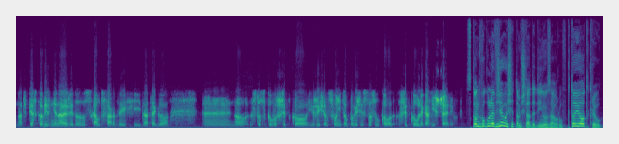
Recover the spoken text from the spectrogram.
Znaczy piaskowiec nie należy do skał twardych i dlatego e, no, stosunkowo szybko, jeżeli się odsłoni tą powierzchnię, stosunkowo szybko ulega zniszczeniu. Skąd w ogóle wzięły się tam ślady dinozaurów? Kto je odkrył?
